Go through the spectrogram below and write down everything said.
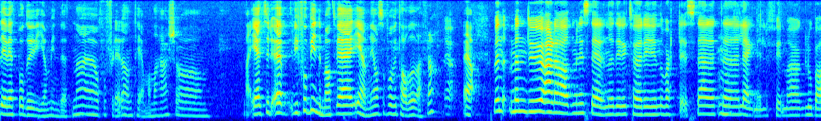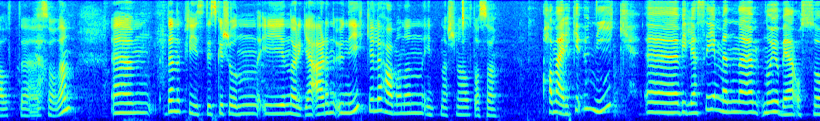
Det vet både vi og myndighetene. Og for flere av de temaene her. Så nei, jeg, eh, vi får begynne med at vi er enige, og så får vi ta det derfra. Ja. Ja. Men, men, du er da administrerende direktør i Novartis. Det er et mm. legemiddelfirma globalt uh, sådan. Um, denne prisdiskusjonen i Norge, er den unik, eller har man den internasjonalt også? Han er ikke unik, uh, vil jeg si, men eh, nå jobber jeg også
